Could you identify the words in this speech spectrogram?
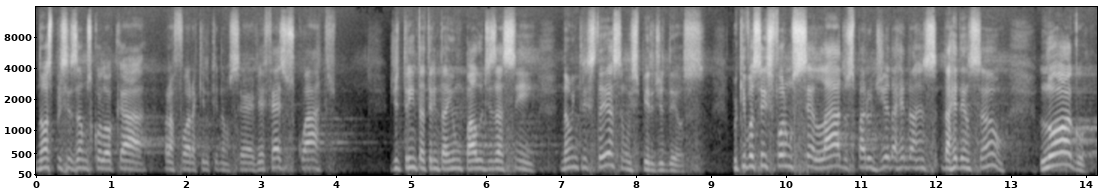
nós precisamos colocar para fora aquilo que não serve. Efésios 4, de 30 a 31, Paulo diz assim: Não entristeçam o Espírito de Deus, porque vocês foram selados para o dia da redenção. Logo,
